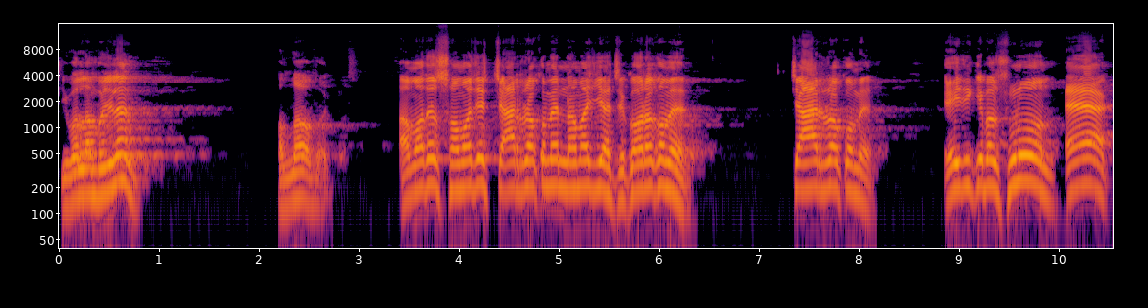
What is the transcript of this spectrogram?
কি বললাম, বুঝলেন? আল্লাহ আমাদের সমাজে চার রকমের নামাজি আছে। ক রকমের? চার রকমের। এইদিকে বা শুনুন, এক,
